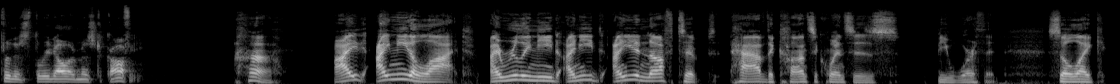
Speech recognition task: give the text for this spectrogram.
for this three dollar Mister Coffee. huh? I I need a lot. I really need. I need. I need enough to have the consequences be worth it. So like,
